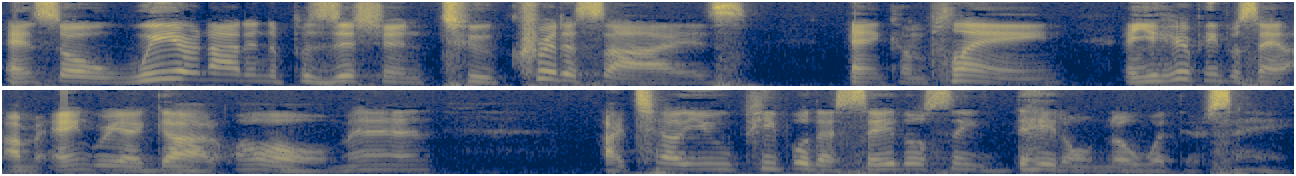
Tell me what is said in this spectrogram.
And so we are not in a position to criticize and complain. And you hear people saying, I'm angry at God. Oh, man. I tell you, people that say those things, they don't know what they're saying.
